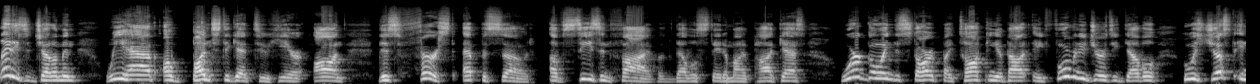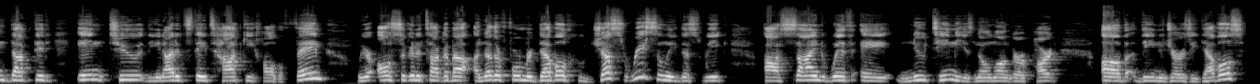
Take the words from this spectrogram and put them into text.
Ladies and gentlemen, we have a bunch to get to here on this first episode of season five of the Devil's State of Mind podcast. We're going to start by talking about a former New Jersey Devil who was just inducted into the United States Hockey Hall of Fame. We are also going to talk about another former Devil who just recently this week uh, signed with a new team. He is no longer a part of the New Jersey Devils.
